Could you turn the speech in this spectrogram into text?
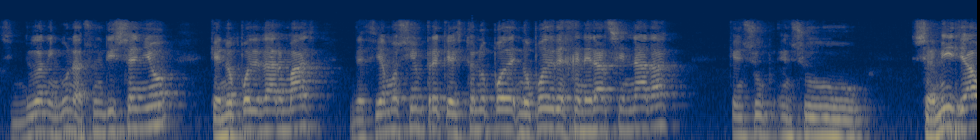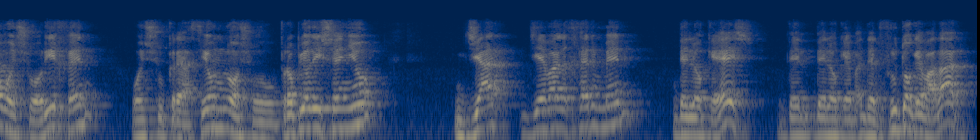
sin duda ninguna. Es un diseño que no puede dar más. Decíamos siempre que esto no puede, no puede degenerarse en nada que en su, en su semilla o en su origen o en su creación o su propio diseño ya lleva el germen de lo que es, de, lo que, del fruto que va a dar.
